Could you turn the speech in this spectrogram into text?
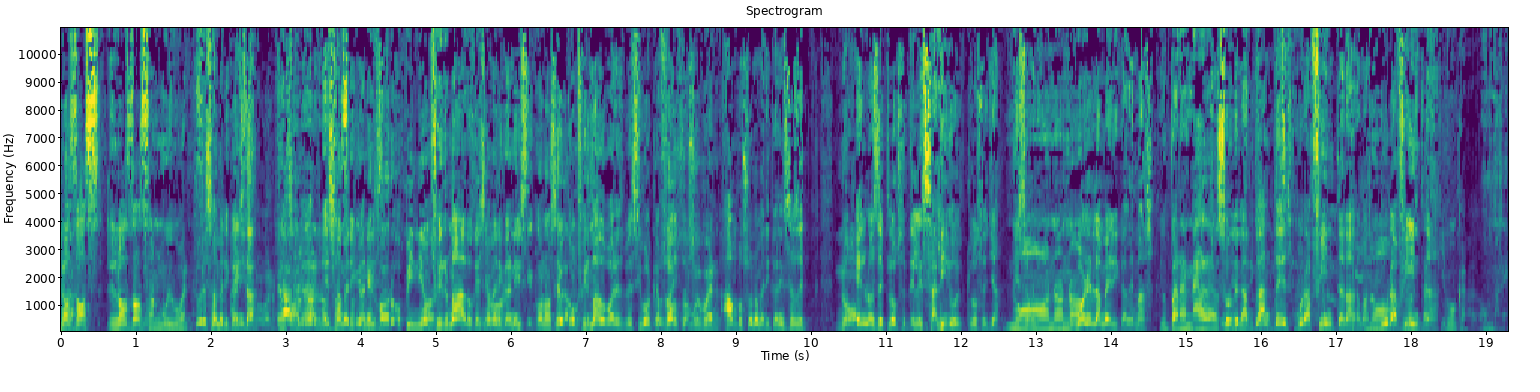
Los dos, los dos son muy buenos. Tú eres americanista. Ahí está. El La señor verdad, los es dos americanista. mejor opinión Confirmado que es americanista. que conoce Lo he confirmado posición. varias veces, igual que Faitelson. son muy buenos. Ambos son americanistas de. No. Él no es de closet, él es salido del closet ya. No, no, no. Jugó en el América, además. Yo para nada. Lo soy del Atlante es pura finta, nada más. No, pura finta. estás equivocado, hombre.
